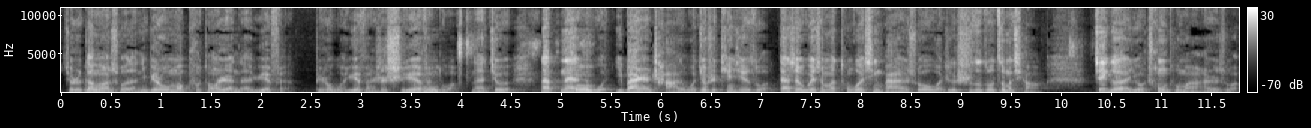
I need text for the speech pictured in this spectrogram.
就是刚刚说的，你比如我们普通人的月份。比如说我月份是十月份多，那就那那我一般人查我就是天蝎座，但是为什么通过星盘说我这个狮子座这么强？这个有冲突吗？还是说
